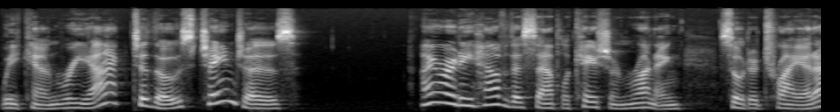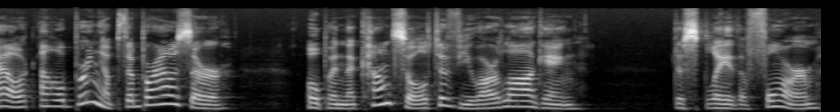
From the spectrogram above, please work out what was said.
we can react to those changes. I already have this application running, so to try it out, I'll bring up the browser. Open the console to view our logging. Display the form.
